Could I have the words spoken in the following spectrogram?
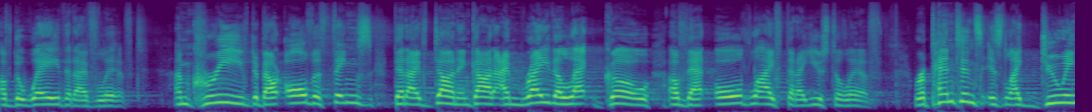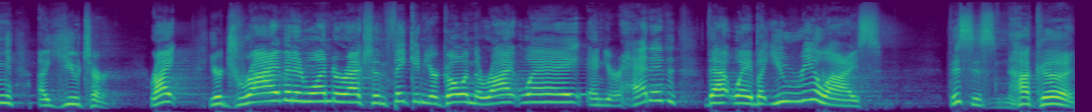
of the way that I've lived. I'm grieved about all the things that I've done. And God, I'm ready to let go of that old life that I used to live. Repentance is like doing a U turn, right? You're driving in one direction, thinking you're going the right way, and you're headed that way, but you realize this is not good.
